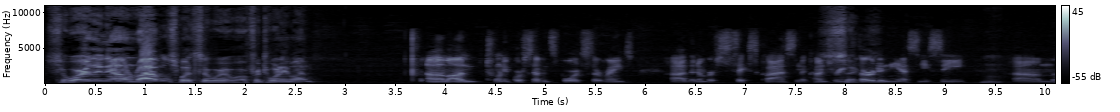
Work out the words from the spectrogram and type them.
So where are they now in rivals? What's the where, for 21? Um, on 24/7 Sports, they're ranked uh, the number six class in the country, Six. third in the SEC, Hmm. um,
